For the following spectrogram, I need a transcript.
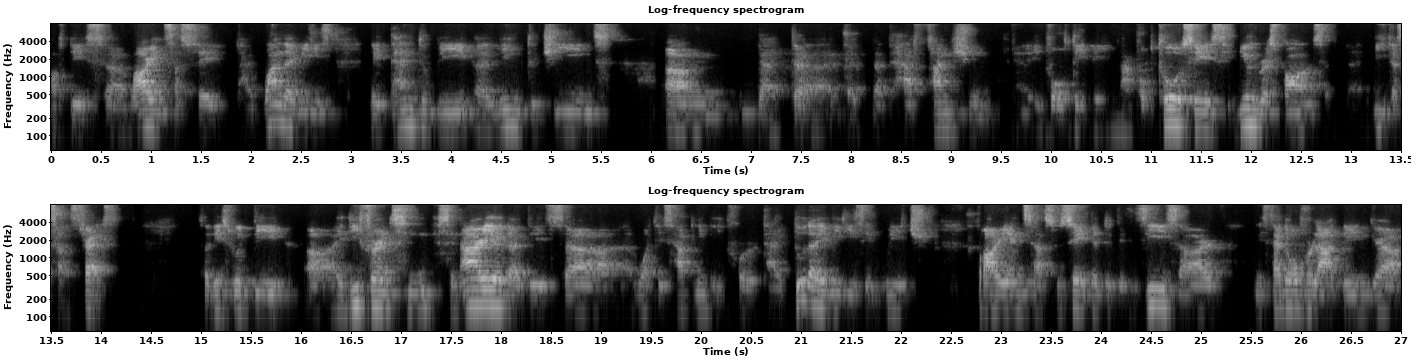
of these uh, variants associated type 1 diabetes they tend to be uh, linked to genes um, that, uh, that, that, have function involved in, in apoptosis, immune response, and beta cell stress. So this would be a different scenario that is uh, what is happening for type 2 diabetes in which variants associated to the disease are instead overlapping uh,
